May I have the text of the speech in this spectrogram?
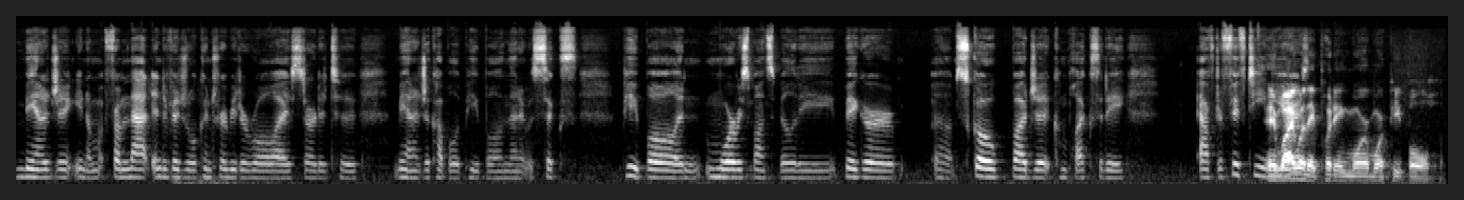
managing, you know, from that individual contributor role, I started to manage a couple of people, and then it was six people and more responsibility, bigger uh, scope, budget, complexity. After 15 and years. why were they putting more and more people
